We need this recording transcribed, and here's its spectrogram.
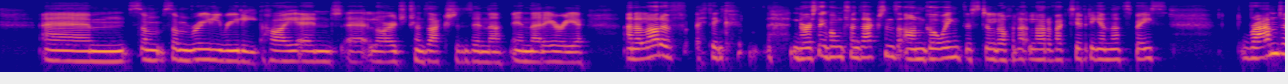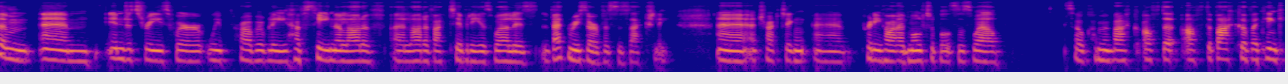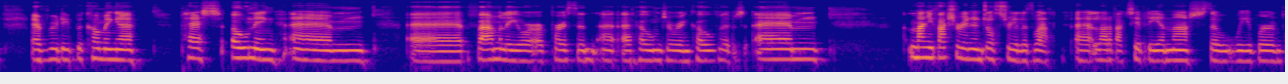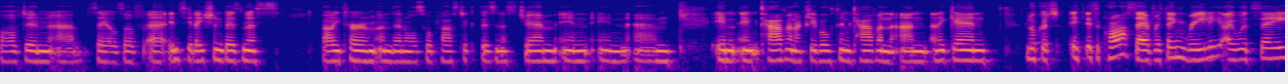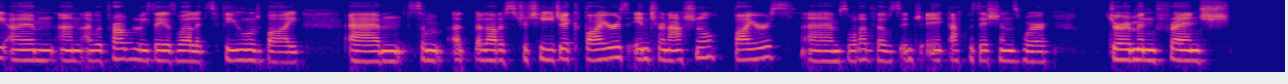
Um, some some really really high end uh, large transactions in that in that area, and a lot of I think nursing home transactions ongoing. There's still a lot of activity in that space random um, industries where we probably have seen a lot of a lot of activity as well is veterinary services actually uh, attracting uh, pretty high multiples as well. So coming back off the off the back of I think everybody becoming a pet owning um, uh, family or a person at, at home during COVID. Um, manufacturing industrial as well uh, a lot of activity in that. So we were involved in um, sales of uh, insulation business Ballytherm and then also plastic business gem in in um in in Cavan actually both in Cavan. And and again look at it, it's across everything really I would say. Um and I would probably say as well it's fueled by um some a, a lot of strategic buyers international buyers um so a lot of those acquisitions were German French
